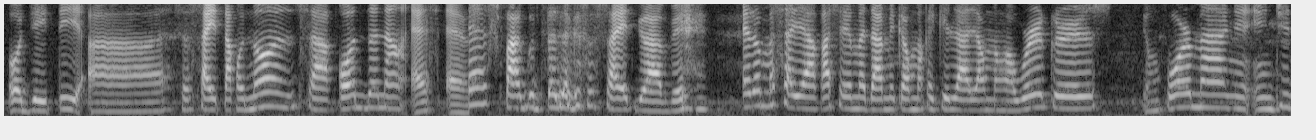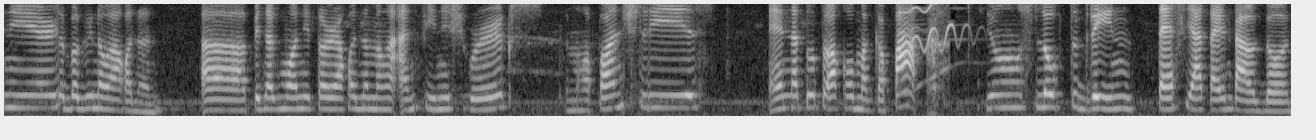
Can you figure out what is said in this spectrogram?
OJT. Ah, sa site ako noon, sa condo ng SM. Yes, pagod talaga sa site, grabe. Pero masaya kasi madami kang makikilalang mga workers, yung foreman, yung engineer. Ba ginawa ko nun? Ah, pinag-monitor ako ng mga unfinished works, ng mga punch list, and natuto ako magkapak. Yung slope to drain test yata yung tawag doon.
